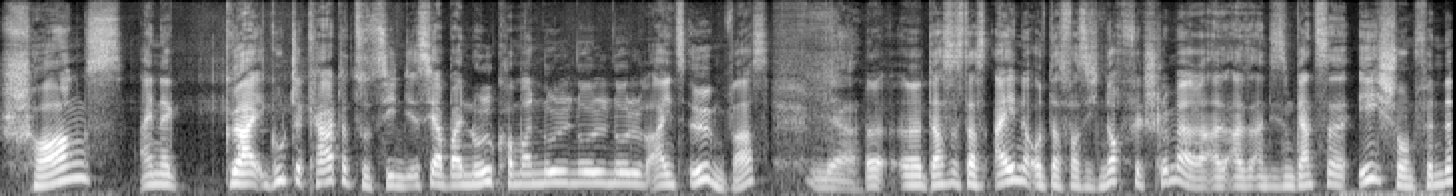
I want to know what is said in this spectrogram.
Chance, eine gute Karte zu ziehen, die ist ja bei 0,0001 irgendwas. Ja. Äh, äh, das ist das eine und das, was ich noch viel schlimmer al- also an diesem ganzen eh schon finde,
